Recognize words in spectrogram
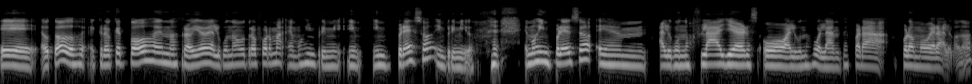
eh, o todos, eh, creo que todos en nuestra vida de alguna u otra forma hemos impreso, imprimido, hemos impreso em, algunos flyers o algunos volantes para promover algo, ¿no?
